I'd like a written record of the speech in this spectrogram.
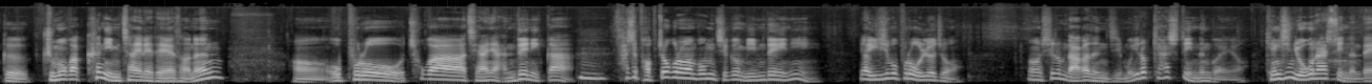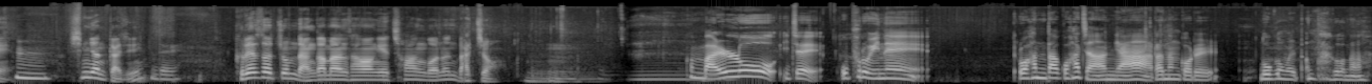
그 규모가 큰 임차인에 대해서는 어 5% 초과 제한이 안 되니까 음. 사실 법적으로만 보면 지금 임대인이 야 25% 올려줘. 어 싫으면 나가든지 뭐 이렇게 할 수도 있는 거예요. 갱신 요구는 할 수 있는데 음. 10년까지. 네. 그래서 좀 난감한 상황에 처한 거는 맞죠. 음. 그럼 말로 이제 5% 이내로 한다고 하지 않았냐라는 거를 녹음을 딴다거나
